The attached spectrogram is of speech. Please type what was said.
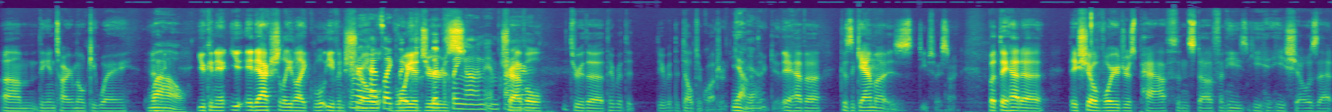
um, the entire Milky Way. And Wow. You can. It, you- it actually like will even show it has like the, the Voyagers travel through the. They were the. They were the Delta Quadrant. Yeah. I Yeah. think. They have a because the Gamma is Deep Space Nine, but they had a they show Voyager's paths and stuff, and he's he he shows that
